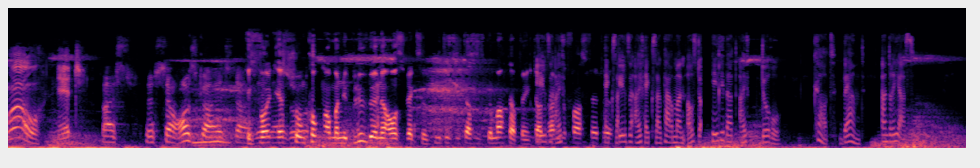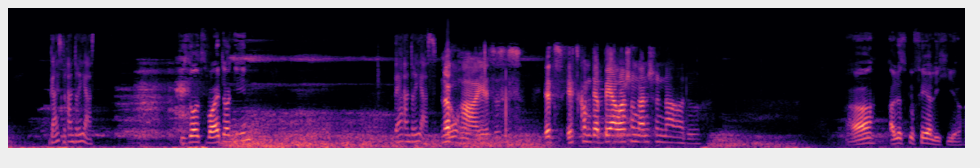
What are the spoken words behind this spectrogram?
Wow, nett. Was? Das ist der Hausgeist da. Ich wollte erst so- schon gucken, ob man eine Glühbirne auswechselt. Gut, dass ich das nicht gemacht habe, wenn ich da dran Eif- gefasst hätte. Exilse Alfexer Karmann aus Heridat Eif Doro. Kurt, Bernd, Andreas. Geisel Andreas. Wie soll's weitergehen? Ber Andreas. Oben. jetzt ist es. Jetzt, jetzt kommt der Bär aber schon ganz schön nah, du. Ja, alles gefährlich hier.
